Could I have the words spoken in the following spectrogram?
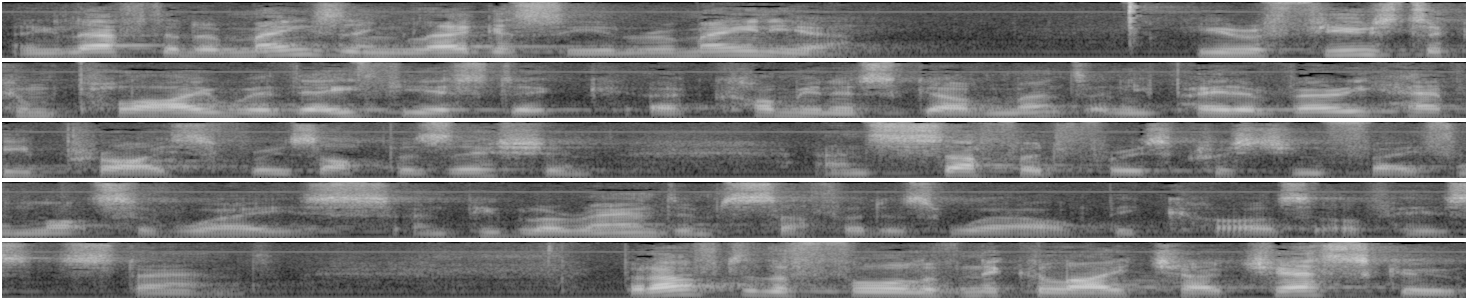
and he left an amazing legacy in Romania. He refused to comply with atheistic uh, communist government, and he paid a very heavy price for his opposition and suffered for his Christian faith in lots of ways. And people around him suffered as well because of his stand. But after the fall of Nicolae Ceausescu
